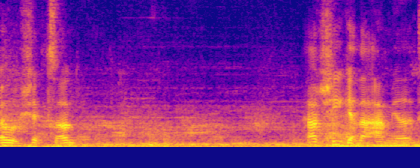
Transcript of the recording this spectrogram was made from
Oh shit, son. How'd she get that amulet?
